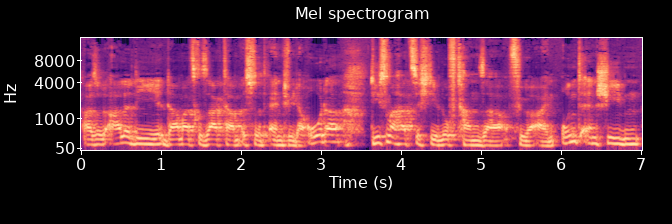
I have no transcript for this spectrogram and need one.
Also alle, die damals gesagt haben, es wird entweder oder. Diesmal hat sich die Lufthansa für ein und entschieden.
